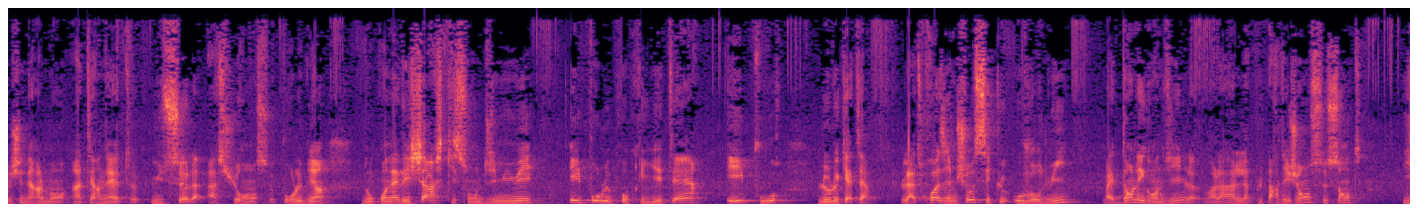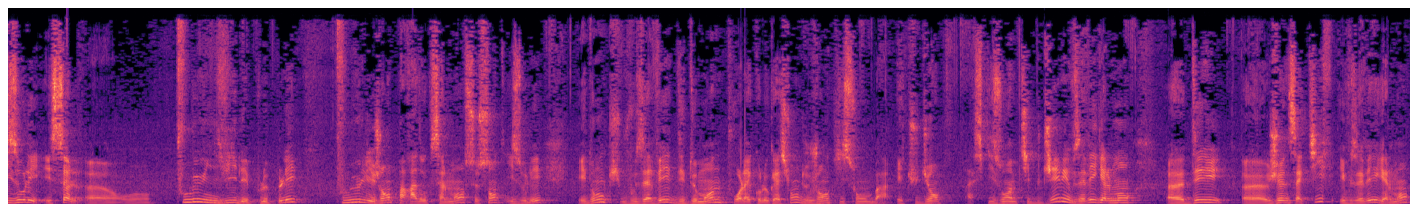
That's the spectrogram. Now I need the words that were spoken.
généralement Internet, une seule assurance pour le bien. Donc on a des charges qui sont diminuées et pour le propriétaire et pour le locataire. La troisième chose, c'est qu'aujourd'hui, bah, dans les grandes villes, voilà, la plupart des gens se sentent isolés et seuls. Euh, plus une ville est peuplée, plus les gens paradoxalement se sentent isolés. Et donc, vous avez des demandes pour la colocation de gens qui sont bah, étudiants parce qu'ils ont un petit budget, mais vous avez également euh, des euh, jeunes actifs et vous avez également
